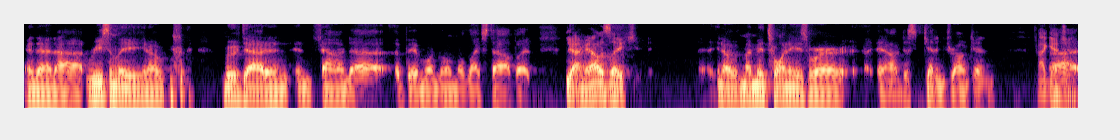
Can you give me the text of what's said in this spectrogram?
and then uh, recently, you know, moved out and and found uh, a bit more normal lifestyle. But yeah, I mean, I was like, you know, my mid twenties were you know just getting drunk and I get uh,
